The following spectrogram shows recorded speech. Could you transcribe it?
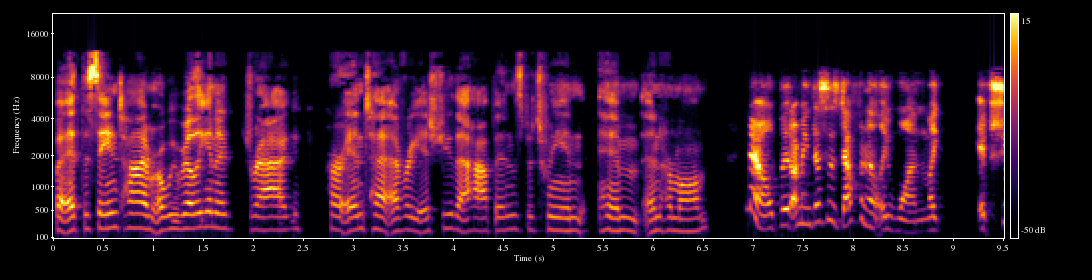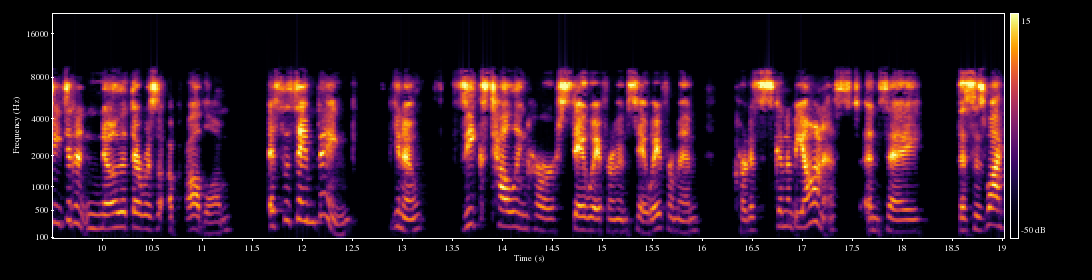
But at the same time, are we really going to drag her into every issue that happens between him and her mom? No, but I mean, this is definitely one. Like, if she didn't know that there was a problem, it's the same thing. You know, Zeke's telling her, stay away from him, stay away from him. Curtis is going to be honest and say, this is why.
